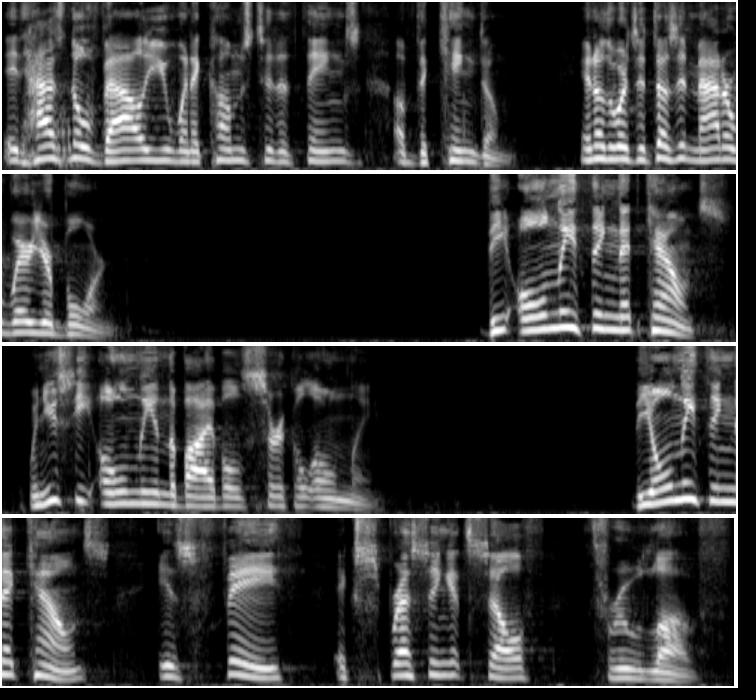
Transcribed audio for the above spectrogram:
it has no value when it comes to the things of the kingdom. In other words, it doesn't matter where you're born. The only thing that counts, when you see only in the Bible, circle only. The only thing that counts is faith expressing itself through love.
